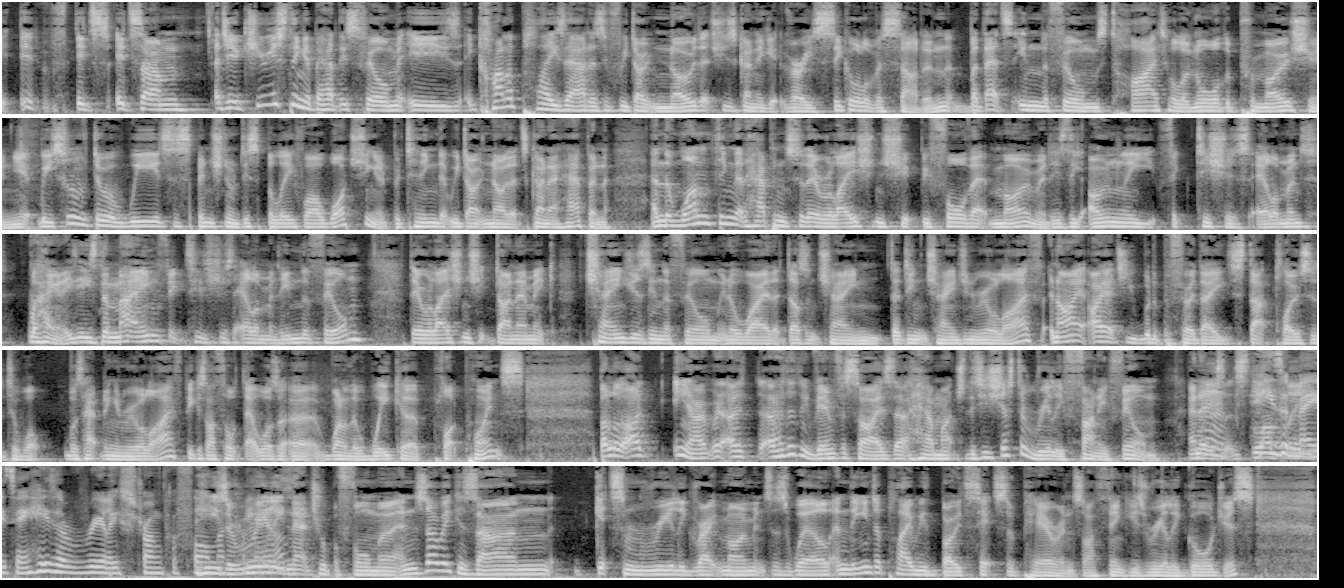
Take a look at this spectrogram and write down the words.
it, it, it's it's um, actually a curious thing about this film is it kind of plays out as if we don't know that she's going to get very sick all of a sudden, but that's in the film's title and all the promotion. Yet we sort of do a weird suspension of disbelief while watching it, pretending that we don't know that's going to happen. And the one thing that happens to their relationship before that moment is the only fictitious element. Well, hang on, he's the main fictitious element in the film. Their relationship dynamic changes in the film in a way that doesn't change, that didn't change in real life. And I, I actually would have preferred they stuck closer to what was happening in real life because I thought that was a, one of the weaker plot points. But look, I, you know, I, I don't think we've emphasised how much this is just a really funny film, and it's, hmm. it's he's amazing. He's a really strong performer He's a really natural performer, and Zoe Kazan gets some really great moments as well. And the interplay with both sets of parents, I think, is really gorgeous.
